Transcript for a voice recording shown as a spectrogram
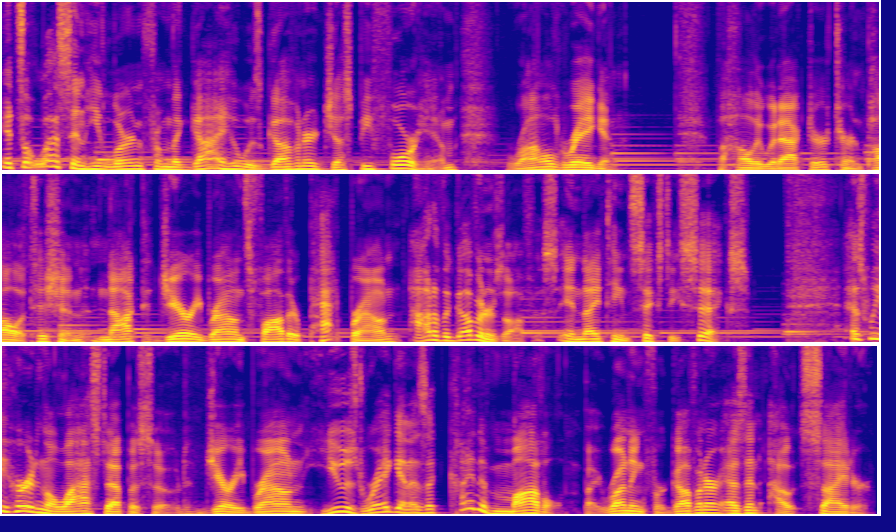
It's a lesson he learned from the guy who was governor just before him, Ronald Reagan. The Hollywood actor turned politician knocked Jerry Brown's father, Pat Brown, out of the governor's office in 1966. As we heard in the last episode, Jerry Brown used Reagan as a kind of model by running for governor as an outsider.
